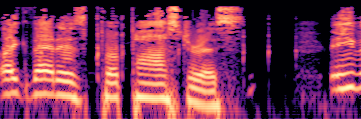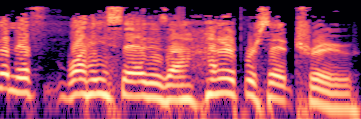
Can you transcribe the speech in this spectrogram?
like that is preposterous. Even if what he said is a hundred percent true,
